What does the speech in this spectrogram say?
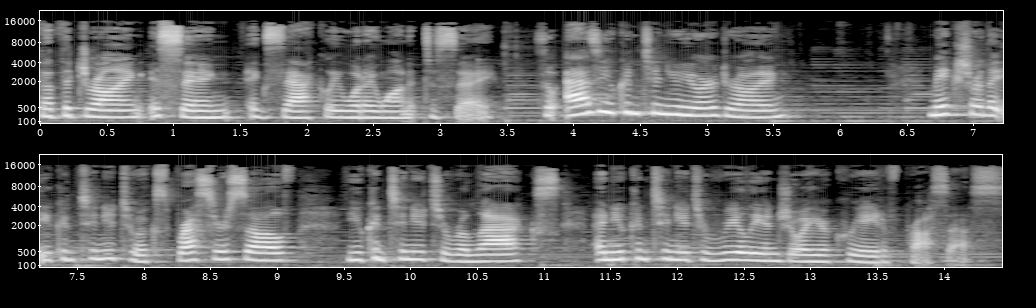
that the drawing is saying exactly what I want it to say. So as you continue your drawing, make sure that you continue to express yourself, you continue to relax, and you continue to really enjoy your creative process.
